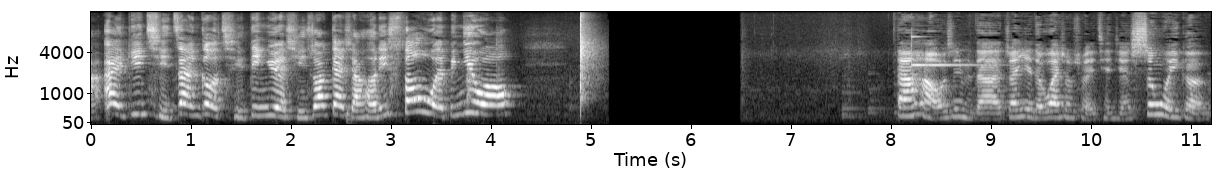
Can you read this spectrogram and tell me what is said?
爱记起赞购、起订阅、请刷介绍给你所有的朋友哦。大家好，我是你们的专业的外送水芊芊。身为一个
